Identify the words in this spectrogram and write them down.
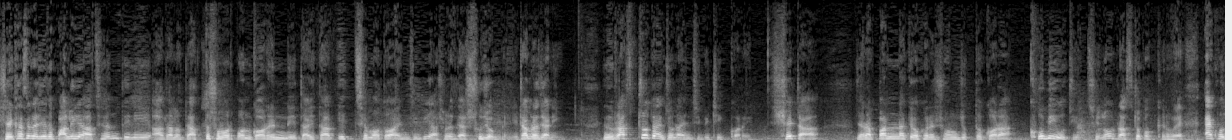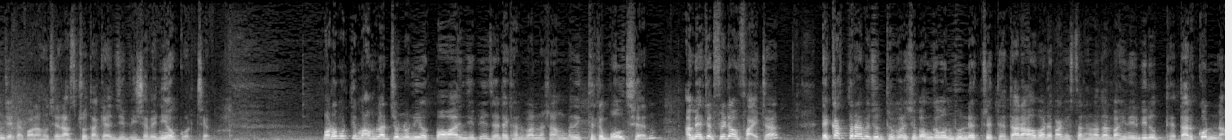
শেখ হাসিনা যেহেতু পালিয়ে আছেন, তিনি আদালতে আত্মসমর্পণ করেননি, তাই তার ইচ্ছে মতো আইনজীবী আসলে দেওয়ার সুযোগ নেই। এটা আমরা জানি। কিন্তু রাষ্ট্র তো একজন আইনজীবী ঠিক করে। সেটা যারা পান্নাকে ওখানে সংযুক্ত করা খুবই উচিত ছিল রাষ্ট্রপক্ষের হয়ে। এখন যেটা করা হচ্ছে, রাষ্ট্র তাকে আইনজীবী হিসেবে নিয়োগ করছে। পরবর্তী মামলার জন্য নিয়োগ পাওয়া আইনজীবী, যেটা পান্না সাংবাদিক থেকে বলছেন, আমি একজন ফ্রিডম ফাইটার একাত্তরে আমি যুদ্ধ করেছি বঙ্গবন্ধুর নেতৃত্বে, তার আহ্বানে পাকিস্তান হানাদার বাহিনীর বিরুদ্ধে, তার কন্যা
